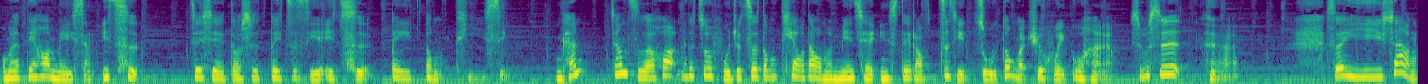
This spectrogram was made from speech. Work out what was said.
我们的电话每响一次，这些都是对自己的一次被动提醒。你看。这样子的话，那个祝福就自动跳到我们面前，instead of 自己主动的去回顾它了，是不是？所以以上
